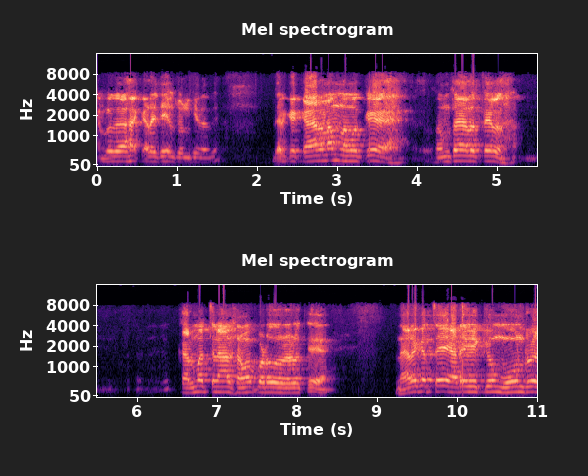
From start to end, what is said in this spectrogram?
என்பதாக கடைசியில் சொல்கிறது. இதற்கு காரணம் நமக்கு சம்சாரத்தில் கர்மத்தினால் சமப்படுபவர்களுக்கு நரகத்தை அடைவிக்கும் மூன்று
